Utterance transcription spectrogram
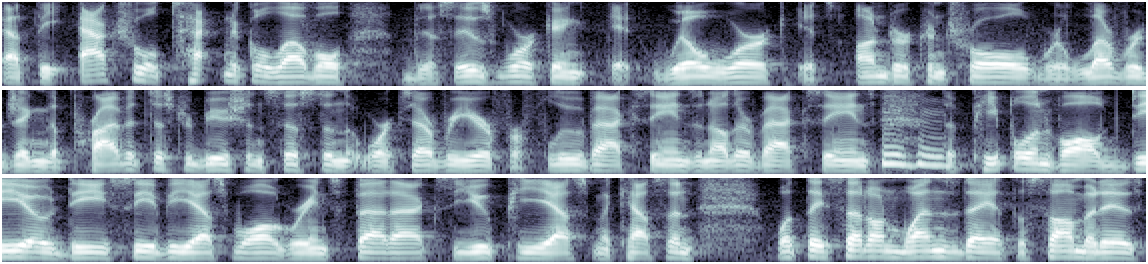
At the actual technical level, this is working. It will work. It's under control. We're leveraging the private distribution system that works every year for flu vaccines and other vaccines. Mhm. The people involved DOD, CVS, Walgreens, FedEx, UPS, McKesson. What they said on Wednesday at the summit is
